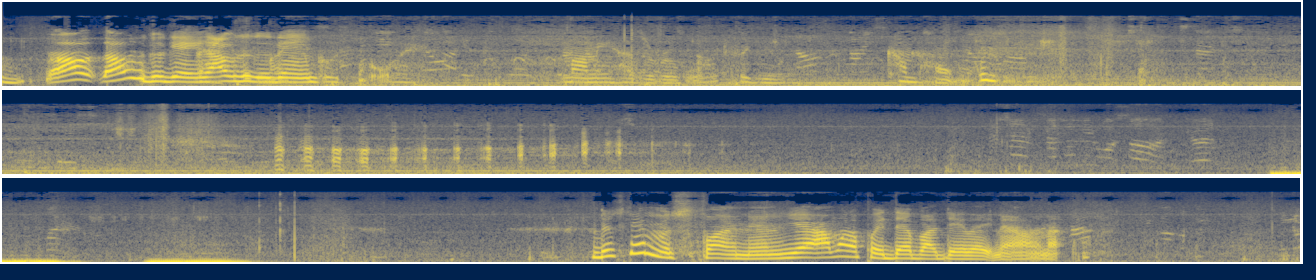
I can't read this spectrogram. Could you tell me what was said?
Was, that was that was a good game. That was a good game. Good boy. Mommy has a reward for you. Come home. This Infinity was a good letter. This game was fun, and yeah, I want to play Dead by Daylight now. And I, You know,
